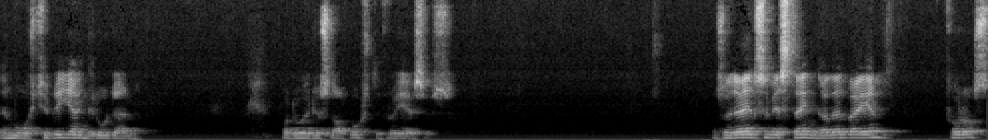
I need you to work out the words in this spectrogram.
Den må ikke bli gjengrodd, den, for da er du snart borte fra Jesus. Og Så er det en som vil stenge den veien for oss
